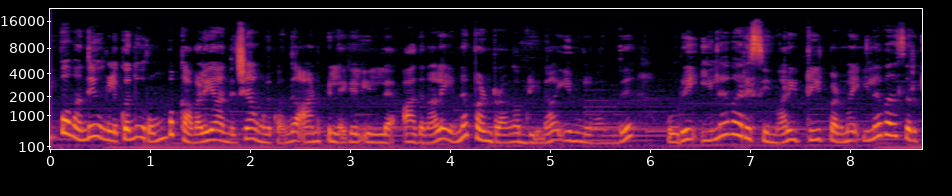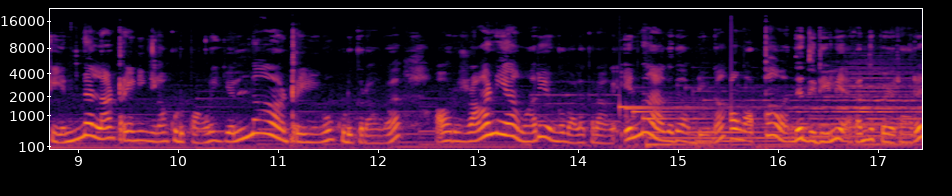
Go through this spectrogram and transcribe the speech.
இப்போ வந்து இவங்களுக்கு வந்து ரொம்ப கவலையாக இருந்துச்சு. அவங்களுக்கு வந்து ஆண் பிள்ளைகள் இல்லை. அதனால் என்ன பண்ணுறாங்க அப்படின்னா இவங்களை வந்து ஒரு இளவரசி மாதிரி ட்ரீட் பண்ணாமல் இளவரசருக்கு என்னெல்லாம் ட்ரைனிங்லாம் கொடுப்பாங்களோ எல்லா ட்ரைனிங்கும் கொடுக்குறாங்க. அவர் ராணியாக மாதிரி இவங்க வளர்க்குறாங்க. என்ன ஆகுது அப்படின்னா அவங்க அப்பா வந்து திடீர்னு இறந்து போயிடுறாரு.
